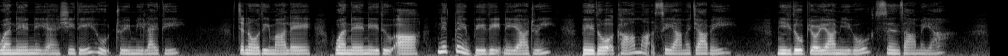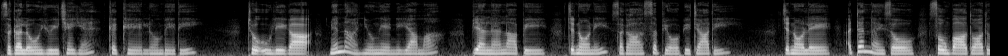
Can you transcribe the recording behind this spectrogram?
ဝန်နေနေဟန်ရှိသည်ဟုတွေးမိလိုက်သည်ကျွန်တော်ဒီမှာလဲဝန်နေနေသူအားနှစ်သိမ့်ပေးသည့်နေရာတွင်ဘယ်သောအခါမှဆရာမကြပေမြည်တို့ပြောရမည်ကိုစဉ်းစားမရစကလုံးရွေးချယ်ရန်ခက်ခဲလွန်ပေသည်ထိုဦးလေးကမျက်နှာညှိုးငယ်နေရမှာ ပြန်လန်းလာပြီးကျွန်တော်နေစကားဆက်ပြောပြကြသည်ကျွန်တော်လည်းအတက်နိုင်ဆုံးစုံပါသွားသူ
